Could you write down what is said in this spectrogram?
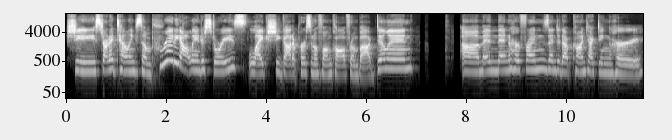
she started telling some pretty outlandish stories, like she got a personal phone call from Bob Dylan. Um, and then her friends ended up contacting her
